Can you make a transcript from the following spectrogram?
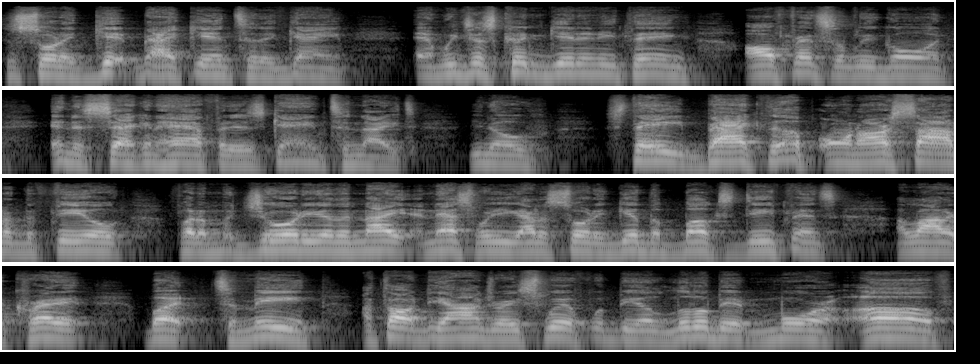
to sort of get back into the game. And we just couldn't get anything offensively going in the second half of this game tonight. You know, stayed backed up on our side of the field for the majority of the night, and that's where you got to sort of give the Bucs defense a lot of credit. But to me, I thought D'Andre Swift would be a little bit more of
